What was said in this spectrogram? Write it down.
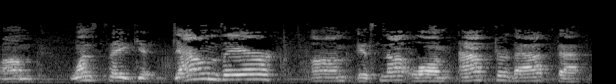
Um, once they get down there, um, it's not long after that that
